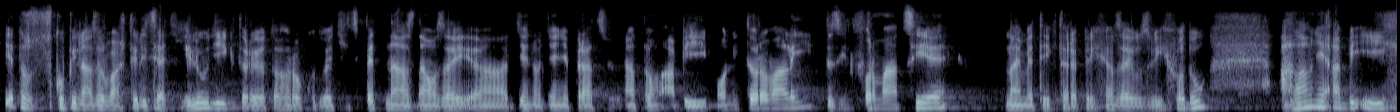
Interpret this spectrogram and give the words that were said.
Je to skupina zhruba 40 ľudí, ktorí od toho roku 2015 naozaj denodene pracujú na tom, aby monitorovali dezinformácie, najmä tie, ktoré prichádzajú z východu, a hlavne, aby ich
